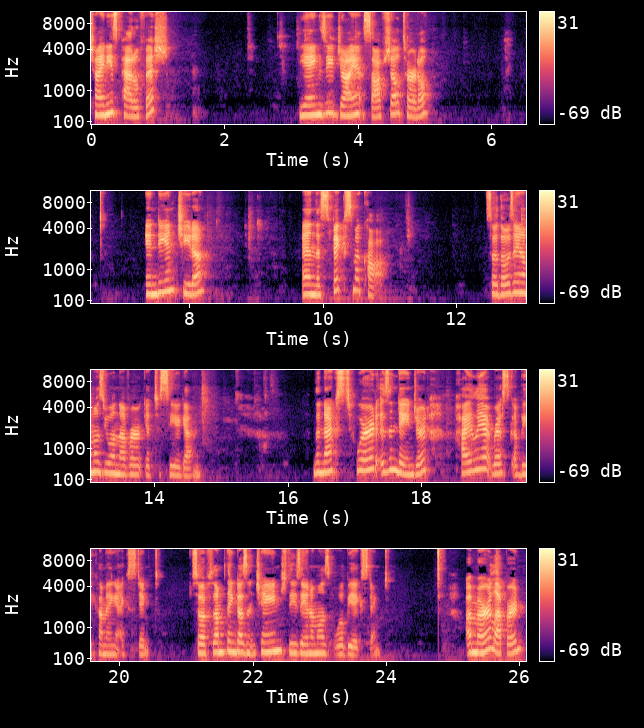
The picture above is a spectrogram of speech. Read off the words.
Chinese paddlefish, Yangtze giant softshell turtle, Indian cheetah, and the Spix macaw. So those animals you will never get to see again. The next word is endangered, highly at risk of becoming extinct. So if something doesn't change, these animals will be extinct. Amur leopard,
